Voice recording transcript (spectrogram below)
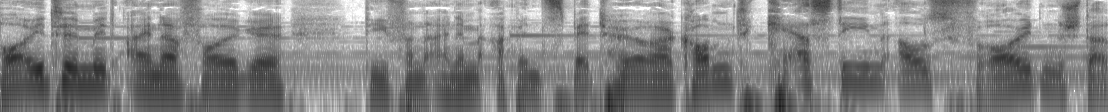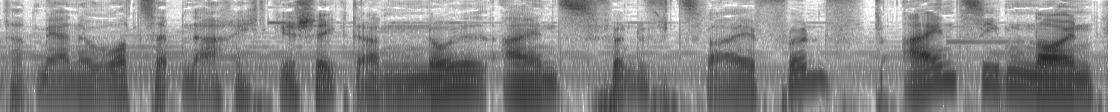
Heute mit einer Folge die von einem Ab ins Bett Hörer kommt. Kerstin aus Freudenstadt hat mir eine WhatsApp-Nachricht geschickt an 01525 179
